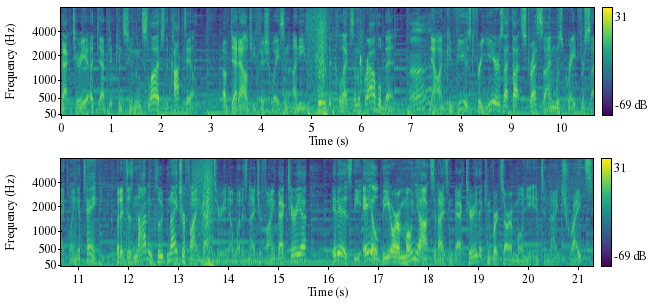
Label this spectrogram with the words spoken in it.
bacteria adept at consuming sludge, the cocktail of dead algae, fish waste, and uneaten food that collects in the gravel bed. Huh? Now I'm confused. For years, I thought Stress Zyme was great for cycling a tank, but it does not include nitrifying bacteria. Now, what is nitrifying bacteria? It is the AOB or ammonia oxidizing bacteria that converts our ammonia into nitrites,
